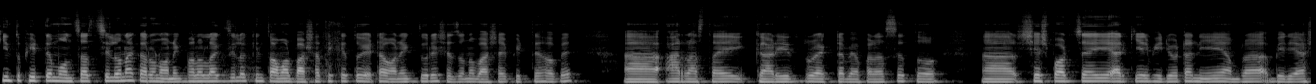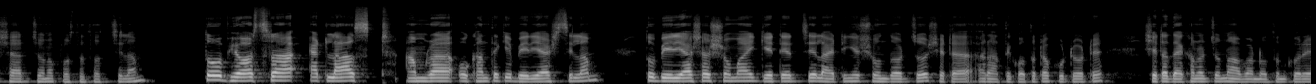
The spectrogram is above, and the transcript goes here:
কিন্তু ফিরতে মন চাচ্ছিল না কারণ অনেক ভালো লাগছিল কিন্তু আমার বাসা থেকে তো এটা অনেক দূরে সেজন্য বাসায় ফিরতে হবে আর রাস্তায় গাড়িরও একটা ব্যাপার আছে তো শেষ পর্যায়ে আর কি এর ভিডিওটা নিয়ে আমরা বেরিয়ে আসার জন্য প্রস্তুত হচ্ছিলাম তো ভিওয়ার্সরা অ্যাট লাস্ট আমরা ওখান থেকে বেরিয়ে আসছিলাম। তো বেরিয়ে আসার সময় গেটের যে লাইটিংয়ের সৌন্দর্য, সেটা রাতে কতটা ফুটে ওঠে, সেটা দেখানোর জন্য আবার নতুন করে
